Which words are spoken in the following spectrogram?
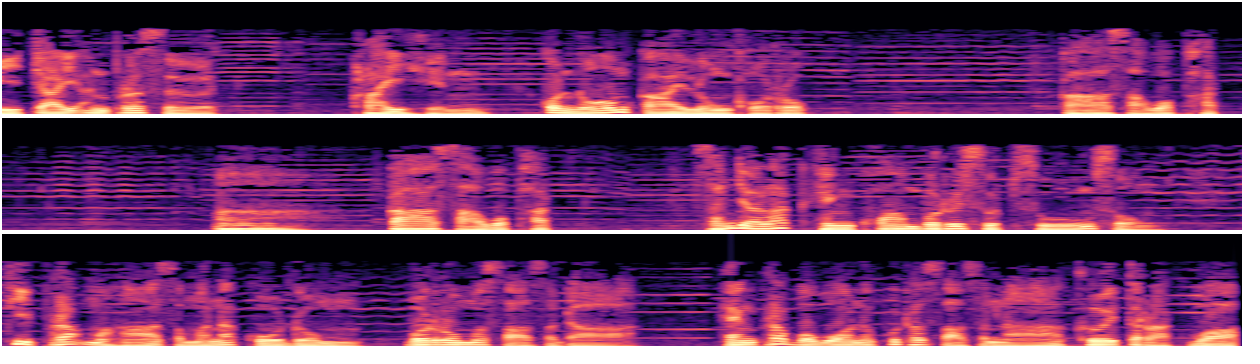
มีใจอันประเสริฐ ใครเห็นก็น้อมกายลงเคารพ กาสาวพัดอ่ากาสาวพัดสัญลักษณ์แห่งความบริสุทธิ์สูงส่งที่พระมหาสมณโคดม บรมศาสดา แห่งพระบวรพุทธศาสนาเคยตรัสว่า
